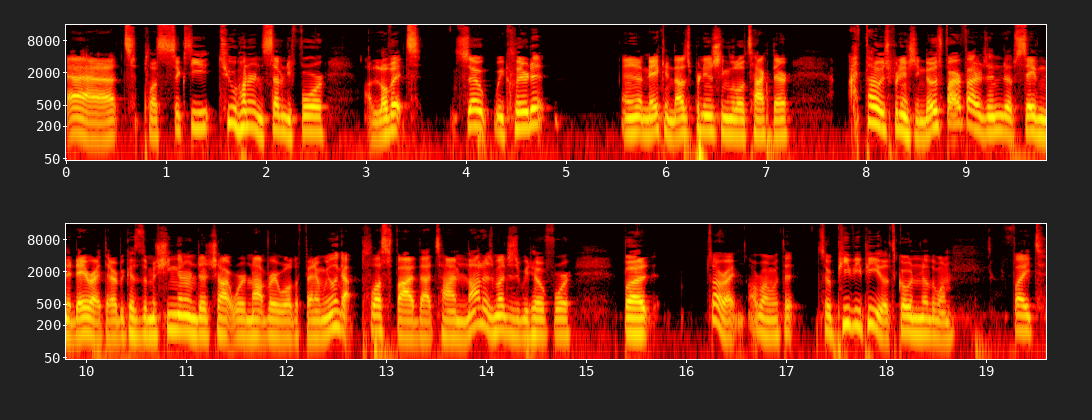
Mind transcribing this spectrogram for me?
at plus 60, 274. I love it. So we cleared it. Ended up making that was a pretty interesting little attack there. I thought it was pretty interesting. Those firefighters ended up saving the day right there because the machine gunner and Deadshot were not very well defended. We only got plus five that time, not as much as we'd hoped for, but it's all right. I'll run with it. So PvP, let's go with another one. Fight.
